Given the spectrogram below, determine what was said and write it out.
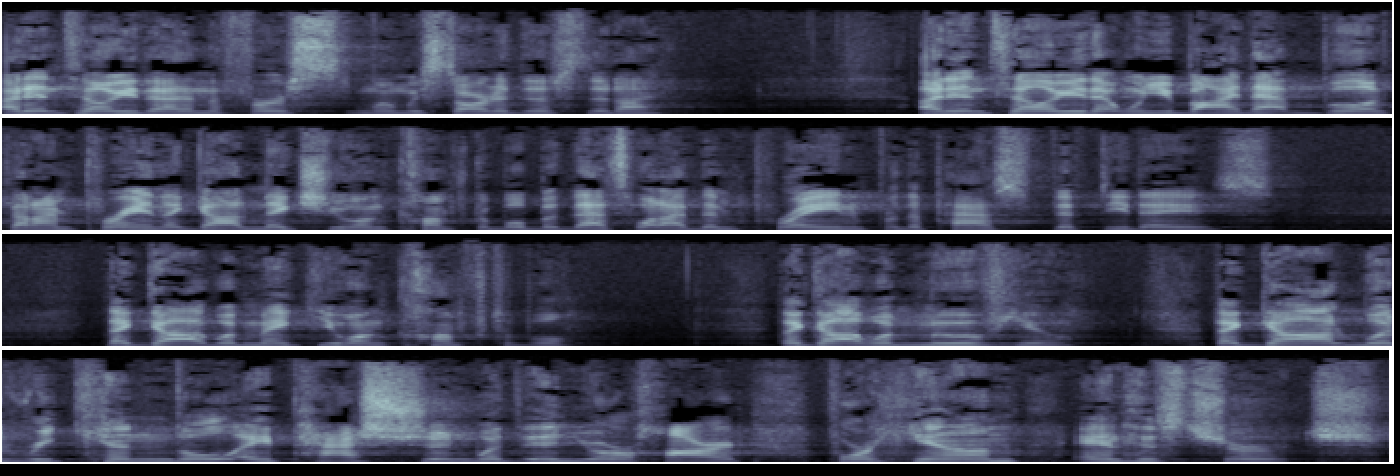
I didn't tell you that in the first, when we started this, did I? I didn't tell you that when you buy that book that I'm praying that God makes you uncomfortable, but that's what I've been praying for the past 50 days. That God would make you uncomfortable. That God would move you. That God would rekindle a passion within your heart for Him and His church.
